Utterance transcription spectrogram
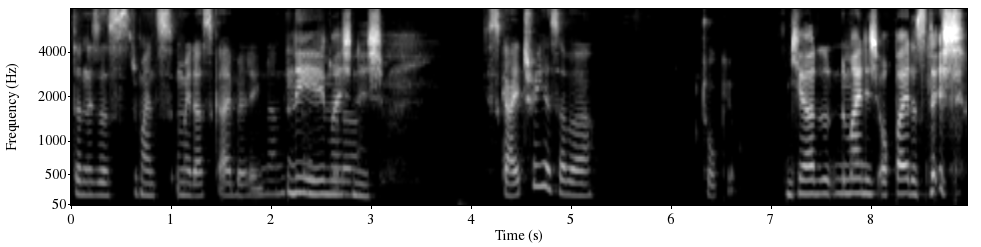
Dann ist es, du meinst Umeda Sky Building dann? Nee, mach ich nicht. Skytree ist aber Tokio. Ja, meine ich auch beides nicht.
